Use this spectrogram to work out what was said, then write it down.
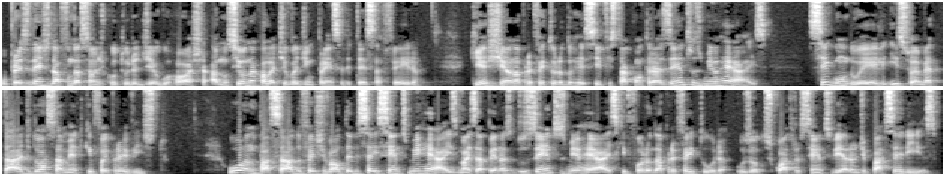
O presidente da Fundação de Cultura, Diego Rocha, anunciou na coletiva de imprensa de terça-feira que este ano a Prefeitura do Recife está com 300 mil reais. Segundo ele, isso é metade do orçamento que foi previsto. O ano passado o festival teve 600 mil reais, mas apenas 200 mil reais que foram da prefeitura. Os outros 400 vieram de parcerias.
